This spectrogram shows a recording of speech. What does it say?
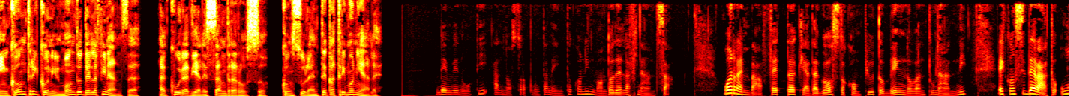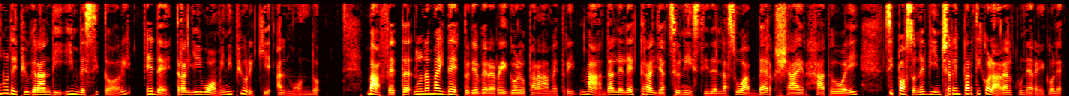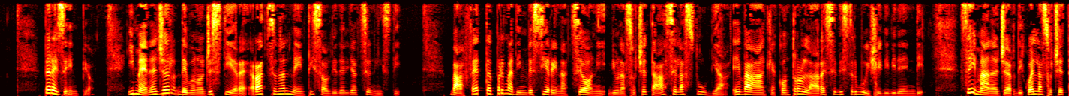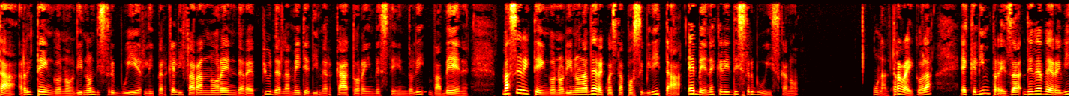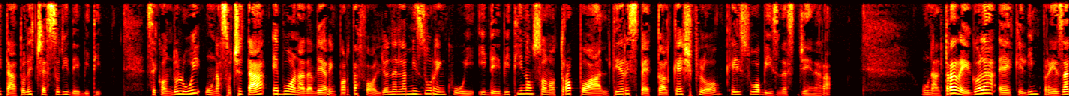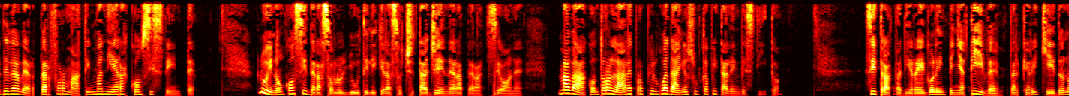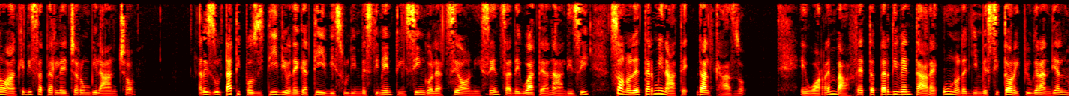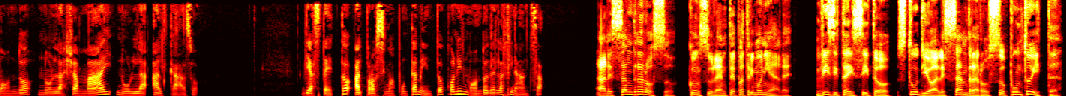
Incontri con il mondo della finanza, a cura di Alessandra Rosso, consulente patrimoniale. Benvenuti al nostro appuntamento con il mondo della finanza. Warren Buffett, che ad agosto ha compiuto ben 91 anni, è considerato uno dei più grandi investitori ed è tra gli uomini più ricchi al mondo. Buffett non ha mai detto di avere regole o parametri, ma dalle lettere agli azionisti della sua Berkshire Hathaway si possono evincere in particolare alcune regole. Per esempio, i manager devono gestire razionalmente i soldi degli azionisti. Buffett, prima di investire in azioni di una società, se la studia e va anche a controllare se distribuisce i dividendi. Se i manager di quella società ritengono di non distribuirli perché li faranno rendere più della media di mercato reinvestendoli, va bene, ma se ritengono di non avere questa possibilità, è bene che li distribuiscano. Un'altra regola è che l'impresa deve aver evitato l'eccesso di debiti. Secondo lui, una società è buona ad avere in portafoglio nella misura in cui i debiti non sono troppo alti rispetto al cash flow che il suo business genera. Un'altra regola è che l'impresa deve aver performato in maniera consistente. Lui non considera solo gli utili che la società genera per azione, ma va a controllare proprio il guadagno sul capitale investito. Si tratta di regole impegnative perché richiedono anche di saper leggere un bilancio Risultati positivi o negativi sull'investimento in singole azioni senza adeguate analisi sono determinate dal caso. E Warren Buffett, per diventare uno degli investitori più grandi al mondo, non lascia mai nulla al caso. Vi aspetto al prossimo appuntamento con il mondo della finanza. Alessandra Rosso, consulente patrimoniale. Visita il sito studioalessandrarosso.it.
